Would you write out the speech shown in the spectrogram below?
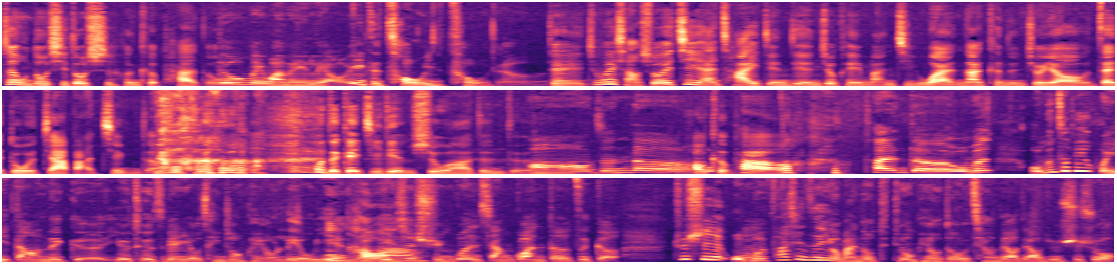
这种东西都是很可怕的哦，都没完没了，一直凑一直凑这样。对，就会想说，既然差一点点就可以满几万，那可能就要再多加把劲的，或者可以积点数啊等等。哦，真的好可怕哦，真的。我们我们这边回到那个 YouTube 这边有听众朋友留言，嗯，好啊，也是询问相关的这个。就是我们发现，这边有蛮多听众朋友都有强调到，就是说，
